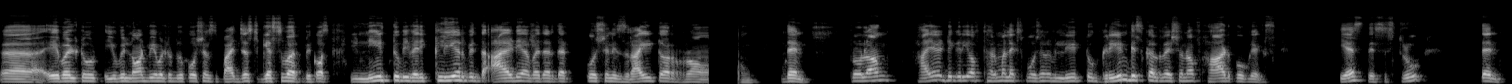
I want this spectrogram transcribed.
uh, able to you will not be able to do questions by just guesswork because you need to be very clear with the idea whether that question is right or wrong then prolong higher degree of thermal exposure will lead to green discoloration of hard cooked eggs. Yes, this is true. Then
